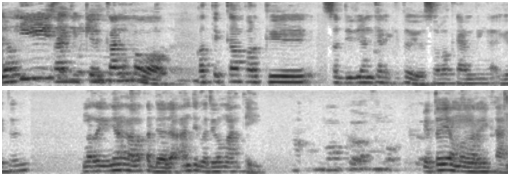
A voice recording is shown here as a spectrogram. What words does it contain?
yang saya pikirkan kok ketika pergi sendirian kayak gitu ya solo camping kayak gitu ngerinya kalau kendaraan tiba-tiba mati. Moga, moga. itu yang mengerikan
